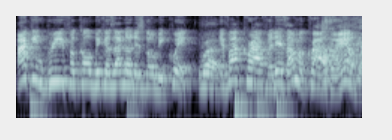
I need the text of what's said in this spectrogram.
I can grieve for Kobe because I know this is gonna be quick. Right. If I cry for this, I'm gonna cry forever.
